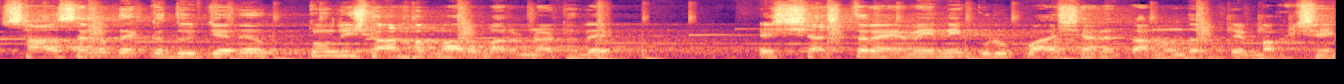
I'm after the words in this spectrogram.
ਸਾਧ ਸੰਗਤ ਇੱਕ ਦੂਜੇ ਦੇ ਉੱਤੋਂ ਦੀ ਛਾਲਾ ਮਾਰ ਮਾਰ ਨੱਠਦੇ। ਇਹ ਸ਼ਸਤਰ ਐਵੇਂ ਨਹੀਂ ਗੁਰੂ ਪਾਤਸ਼ਾਹ ਨੇ ਤੁਹਾਨੂੰ ਦਿੱਤੇ ਬਖਸ਼ੇ।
